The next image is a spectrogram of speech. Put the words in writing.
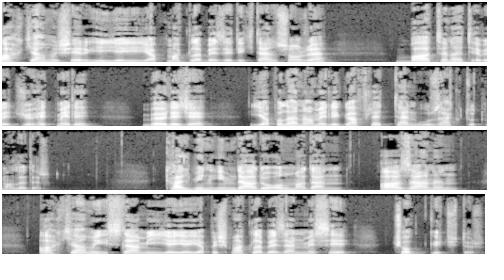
ahkâm-ı şer'iyeyi yapmakla bezedikten sonra batına teveccüh etmeli, böylece yapılan ameli gafletten uzak tutmalıdır. Kalbin imdadı olmadan azanın ahkâm-ı İslamiyeye yapışmakla bezenmesi çok güçtür.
